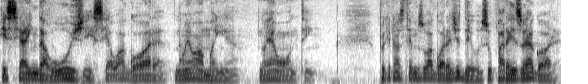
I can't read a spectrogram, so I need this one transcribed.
Esse ainda hoje, esse é o agora, não é o amanhã, não é ontem. Porque nós temos o agora de Deus, o paraíso é agora.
